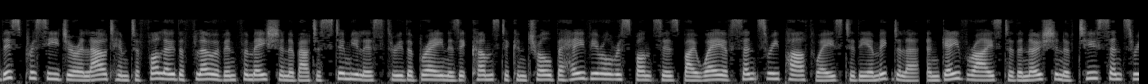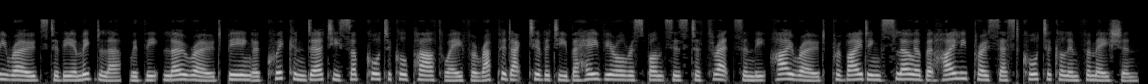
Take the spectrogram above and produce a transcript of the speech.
This procedure allowed him to follow the flow of information about a stimulus through the brain as it comes to control behavioral responses by way of sensory pathways to the amygdala, and gave rise to the notion of two sensory roads to the amygdala, with the low road being a quick and dirty subcortical pathway for rapid activity behavioral responses to threats and the high road providing slower but highly processed cortical information.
